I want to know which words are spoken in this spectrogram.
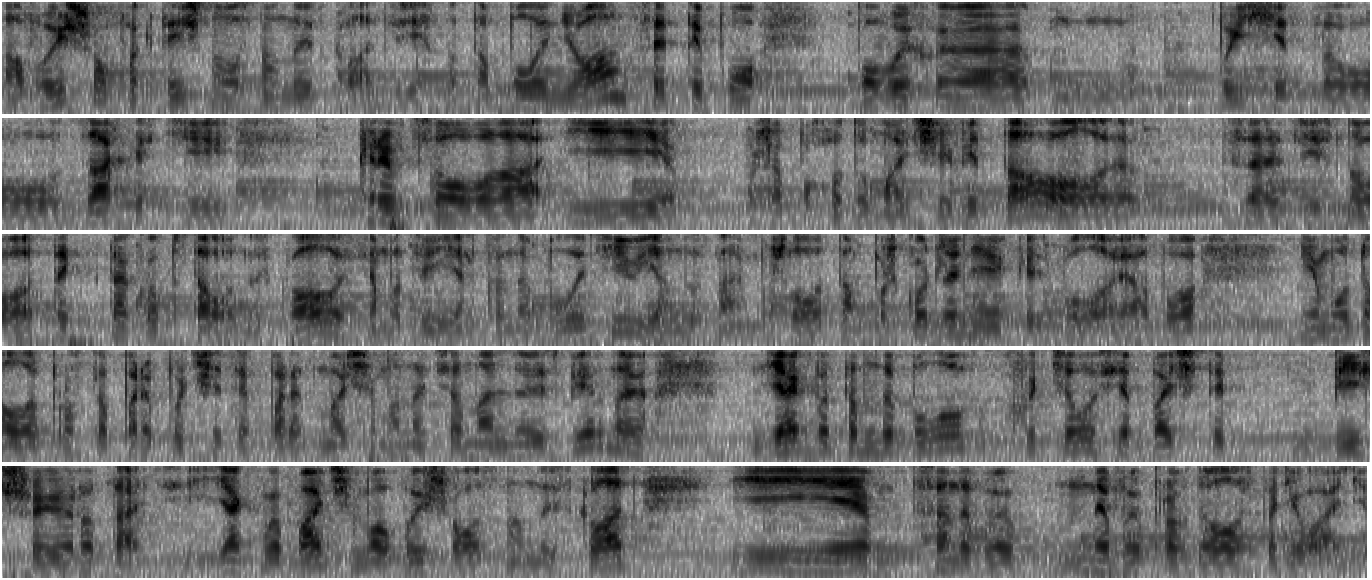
а вийшов фактично основний склад. Звісно, там були нюанси, типу, по е, вихід у захисті Кривцова і вже по ходу матчі вітав, але це, звісно, так так обставини склалися. Матвієнко не полетів, я не знаю, можливо, там пошкодження якесь було, або йому дали просто перепочити перед матчами національної збірної. Як би там не було, хотілося б бачити більшої ротації. Як ми бачимо, вийшов основний склад, і це не ви не виправдало сподівання.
